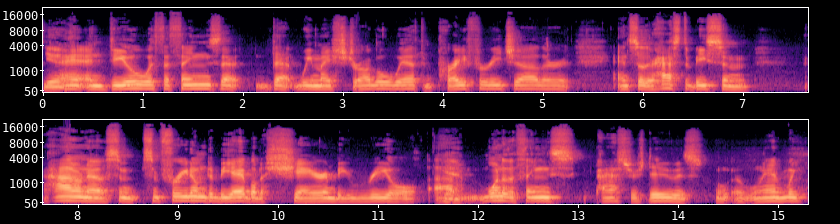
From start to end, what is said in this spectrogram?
Yeah. and, and deal with the things that that we may struggle with and pray for each other and so there has to be some i don't know some some freedom to be able to share and be real um, Yeah. one of the things pastors do is when we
